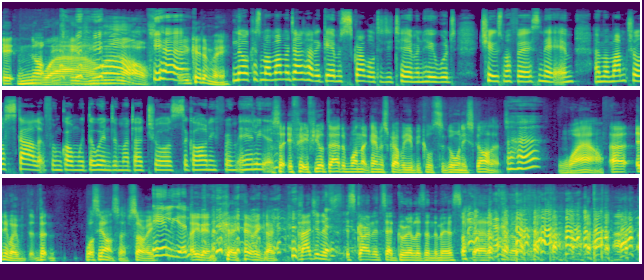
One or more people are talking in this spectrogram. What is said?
It not. Wow. It is Wow. not. Are you kidding me? No, because my mum and dad had a game of Scrabble to determine who would choose my first name, and my mum chose Scarlett from Gone with the Wind, and my dad chose Sigourney from Alien. So if, if your dad had won that game of Scrabble, you'd be called Sigourney Scarlett. Uh huh. Wow. Uh, anyway, th- th- what's the answer? Sorry. Alien. Alien. Okay, here we go. Imagine if Scarlett said gorillas in the mist. Then it would-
